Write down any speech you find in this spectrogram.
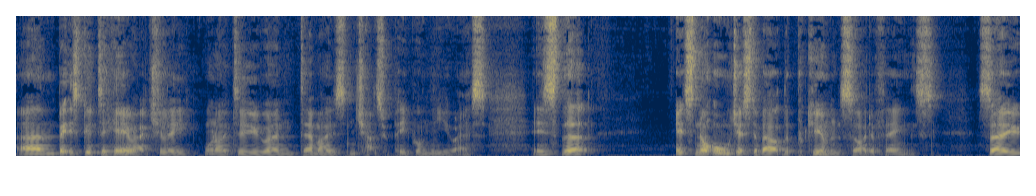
um, but it's good to hear actually when I do um, demos and chats with people in the US, is that it's not all just about the procurement side of things. So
